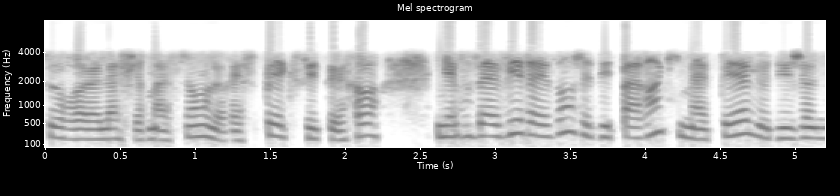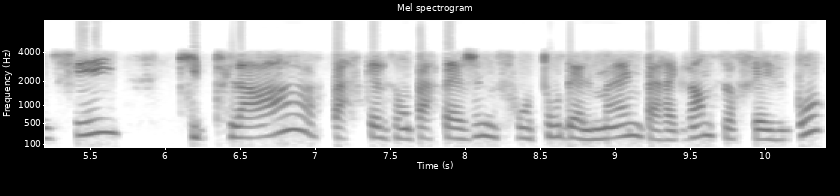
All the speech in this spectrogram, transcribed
sur euh, l'affirmation, le respect, etc. Mais vous avez raison, j'ai des parents qui m'appellent, des jeunes filles qui pleurent parce qu'elles ont partagé une photo d'elles-mêmes, par exemple, sur Facebook,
